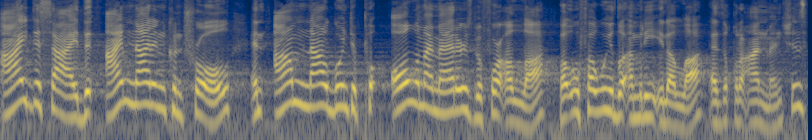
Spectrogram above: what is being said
I decide that I'm not in control and I'm now going to put all of my matters before Allah, amri Allah, as the Quran mentions,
